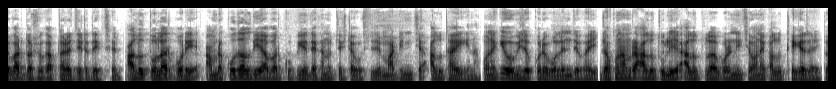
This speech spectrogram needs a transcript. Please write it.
এবার দর্শক, আপনারা যেটা দেখছেন, আলু তোলার পরে আমরা কোদাল দিয়ে আবার কুপিয়ে দেখানোর চেষ্টা করছি যে মাটির নিচে আলু থাকে কিনা। অনেকে অভিযোগ করে বলেন যে, ভাই, যখন আমরা আলু তুলি, আলু তোলার পরে নিচে অনেক আলু থেকে যায়। তো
